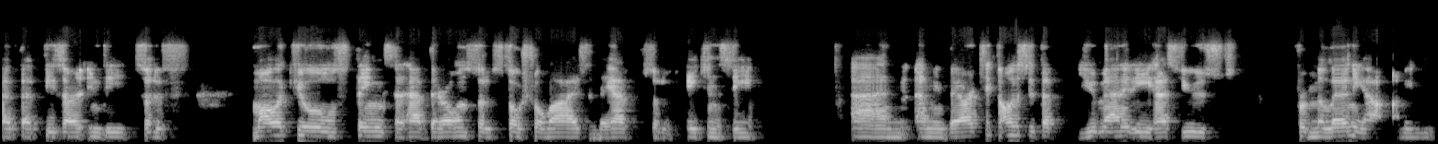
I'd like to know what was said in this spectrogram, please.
at that these are indeed sort of molecules, things that have their own sort of social lives and they have sort of agency. And I mean, they are technologies that humanity has used for millennia. I mean,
